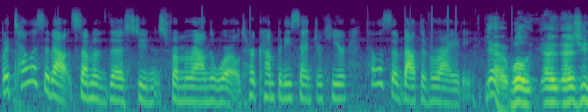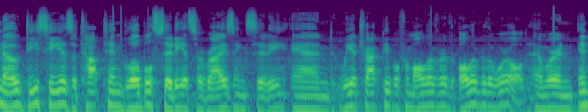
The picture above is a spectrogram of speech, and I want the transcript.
but tell us about some of the students from around the world. Her company center here, tell us about the variety. Yeah, well, as, as, you know, DC is a top 10 global city. It's a rising city, and we attract people from all over, all over the world. And we're in, in,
